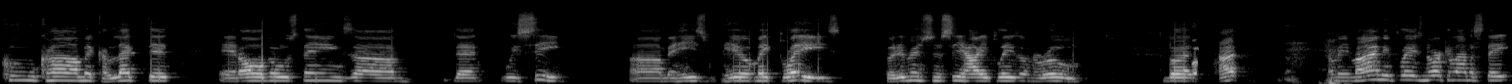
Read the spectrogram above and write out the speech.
cool, calm, and collected, and all those things um, that we see. Um, and he's he'll make plays, but it's interesting to see how he plays on the road. But I, I mean, Miami plays North Carolina State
